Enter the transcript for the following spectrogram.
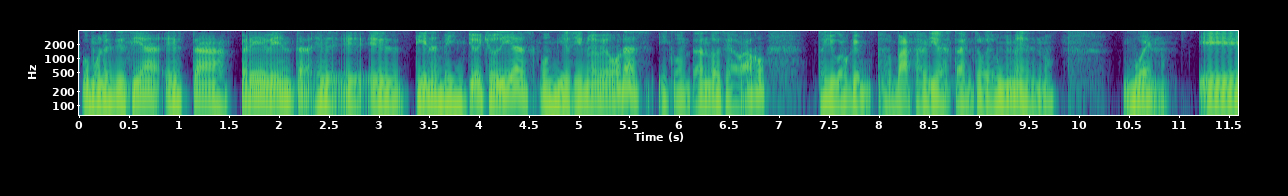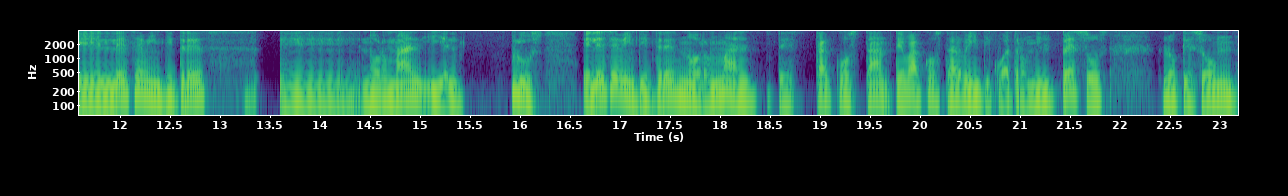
como les decía esta preventa eh, eh, es, tienes 28 días con 19 horas y contando hacia abajo yo creo que pues, va a salir hasta dentro de un mes, ¿no? Bueno, el S23 eh, normal y el Plus. El S23 normal te, está costando, te va a costar 24 mil pesos, lo que son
